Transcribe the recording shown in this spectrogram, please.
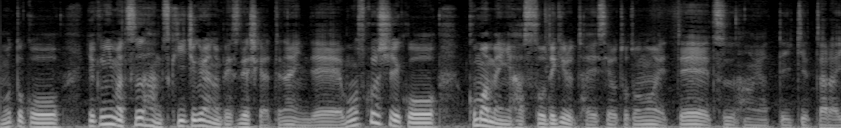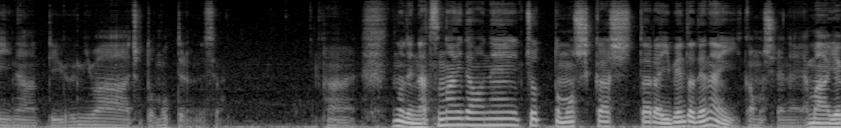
もっとこう逆に今通販月1ぐらいのペースでしかやってないんでもう少しこうこまめに発送できる体制を整えて通販をやっていけたらいいなっていうふうにはちょっと思ってるんですよ。はい、なので夏の間はね、ちょっともしかしたらイベント出ないかもしれない。まあ、や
